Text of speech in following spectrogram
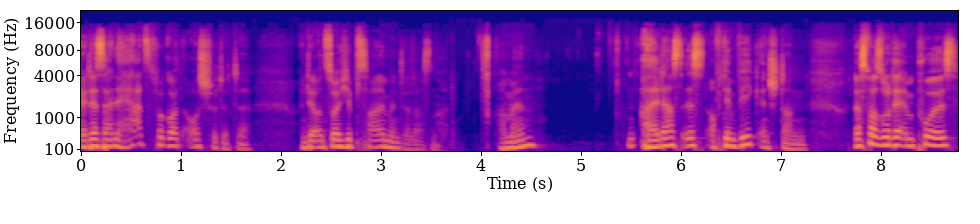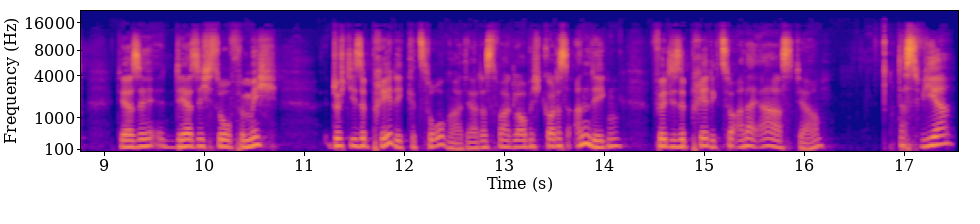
der, der sein Herz vor Gott ausschüttete und der uns solche Psalmen hinterlassen hat. Amen. Und all das ist auf dem Weg entstanden. Das war so der Impuls, der, der sich so für mich durch diese Predigt gezogen hat. Ja, das war, glaube ich, Gottes Anliegen für diese Predigt zuallererst, ja, dass wir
